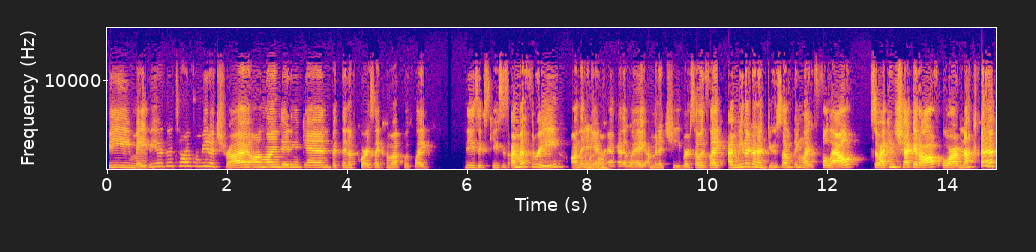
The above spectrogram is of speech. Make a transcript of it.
be maybe a good time for me to try online dating again. But then, of course, I come up with like these excuses. I'm a three on the uh-huh. Enneagram, by the way. I'm an achiever. So it's like I'm either going to do something like full out so I can check it off, or I'm not going to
